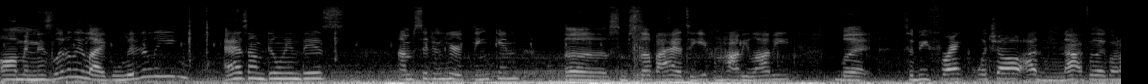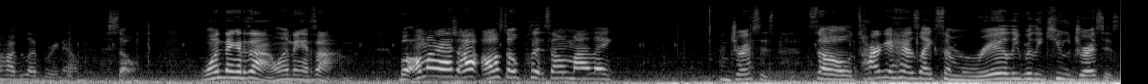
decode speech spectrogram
Um, and it's literally like literally as I'm doing this, I'm sitting here thinking of some stuff I had to get from Hobby Lobby, but to be frank with y'all, I do not feel like going to Hobby Lobby right now. So, one thing at a time, one thing at a time. But oh my gosh, I also put some of my like dresses. So, Target has like some really, really cute dresses.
